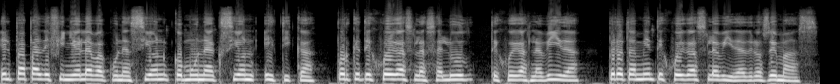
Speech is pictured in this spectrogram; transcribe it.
el Papa definió la vacunación como una acción ética, porque te juegas la salud, te juegas la vida, pero también te juegas la vida de los demás.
